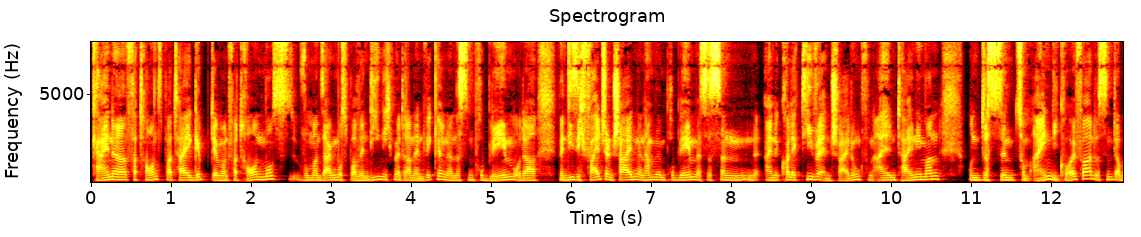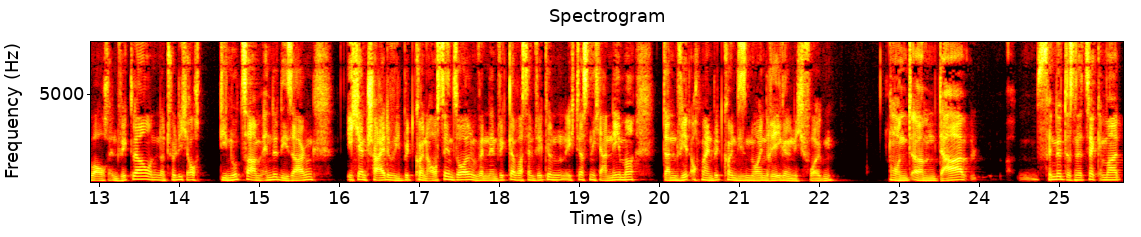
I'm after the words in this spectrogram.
keine Vertrauenspartei gibt, der man vertrauen muss, wo man sagen muss, boah, wenn die nicht mehr dran entwickeln, dann ist ein Problem oder wenn die sich falsch entscheiden, dann haben wir ein Problem. Es ist dann eine kollektive Entscheidung von allen Teilnehmern und das sind zum einen die Käufer, das sind aber auch Entwickler und natürlich auch die Nutzer am Ende, die sagen, ich entscheide, wie Bitcoin aussehen soll und wenn ein Entwickler was entwickelt und ich das nicht annehme, dann wird auch mein Bitcoin diesen neuen Regeln nicht folgen. Und ähm, da findet das Netzwerk immer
